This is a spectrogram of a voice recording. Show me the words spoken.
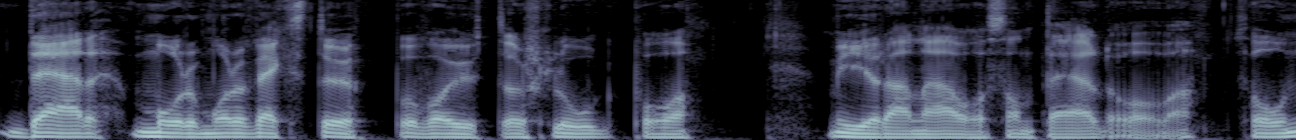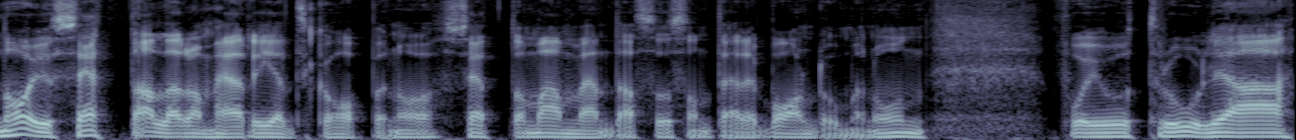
Där mormor växte upp och var ute och slog på myrarna och sånt där då. Va? Så hon har ju sett alla de här redskapen och sett dem användas och sånt där i barndomen. Hon får ju otroliga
